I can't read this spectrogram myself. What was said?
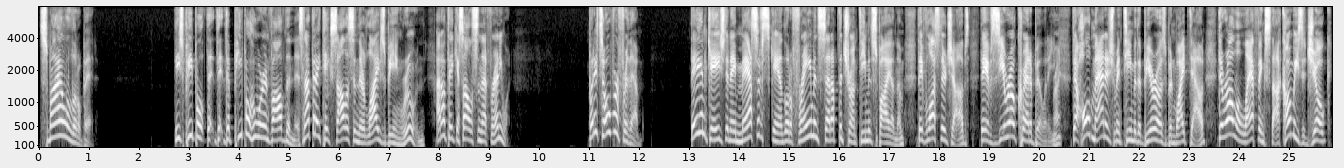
Smile a little bit. These people, the, the, the, people who were involved in this, not that I take solace in their lives being ruined. I don't take a solace in that for anyone. But it's over for them. They engaged in a massive scandal to frame and set up the Trump team and spy on them. They've lost their jobs. They have zero credibility. Right. The whole management team of the Bureau has been wiped out. They're all a laughing stock. Comey's a joke.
